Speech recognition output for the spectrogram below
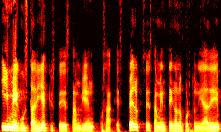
Y me gustaría que ustedes también, o sea, espero que ustedes también tengan la oportunidad de,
